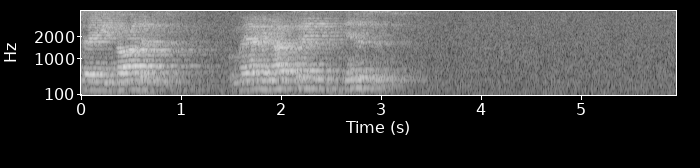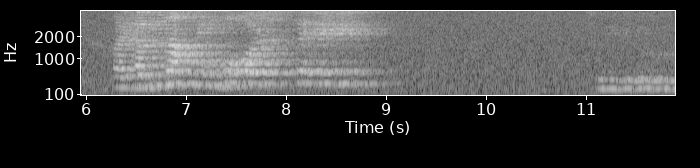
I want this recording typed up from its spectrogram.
saying he's honest. But ma'am, you're not saying he's innocent. I have nothing more to say to you.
